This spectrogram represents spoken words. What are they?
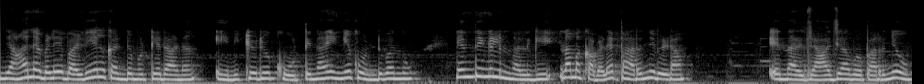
ഞാൻ അവളെ വഴിയിൽ കണ്ടുമുട്ടിയതാണ്. എനിക്കൊരു കൂട്ടിനായി ഇങ്ങ് കൊണ്ടുവന്നു. എന്തെങ്കിലും നൽകി നമുക്കവളെ പറഞ്ഞു വിടാം. എന്നാൽ രാജാവ് പറഞ്ഞു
